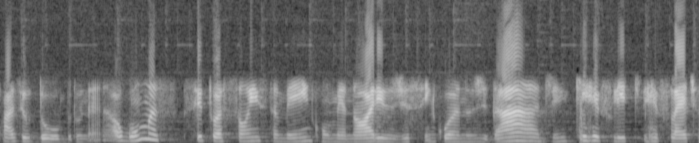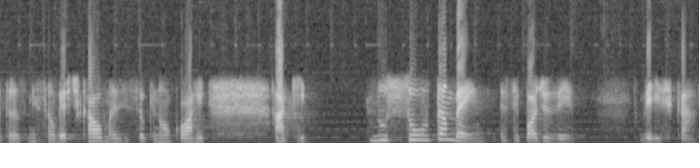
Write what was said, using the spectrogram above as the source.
quase o dobro, né? Algumas situações também com menores de 5 anos de idade, que reflete, reflete a transmissão vertical, mas isso é o que não ocorre aqui no sul também se pode ver, verificar.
